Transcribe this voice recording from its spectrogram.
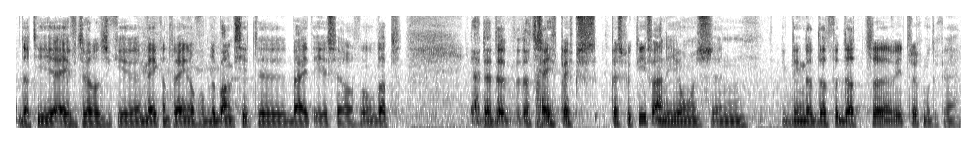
dat hij eventueel eens een keer mee kan trainen of op de bank zit bij het eerste zelf. Omdat... Ja, dat, dat, dat geeft pers perspectief aan de jongens. En ik denk dat, dat we dat uh, weer terug moeten krijgen.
